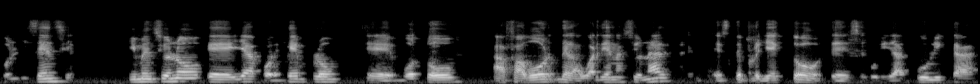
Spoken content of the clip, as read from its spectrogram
con licencia. Y mencionó que ella, por ejemplo, eh, votó a favor de la Guardia Nacional, este proyecto de seguridad pública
